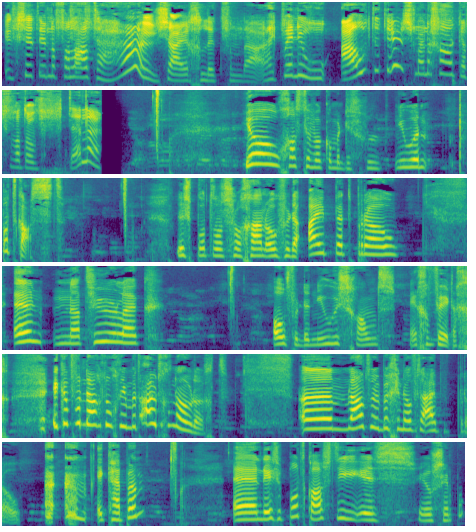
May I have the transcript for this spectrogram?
ik zit in een verlaten huis eigenlijk vandaag. Ik weet niet hoe oud het is, maar daar ga ik even wat over vertellen. Yo gasten, welkom bij deze nieuwe podcast. Deze podcast zal gaan over de iPad Pro. En natuurlijk over de nieuwe schans 49. Ik heb vandaag nog niemand uitgenodigd. Ehm, laten we beginnen over de iPad Pro. ik heb hem. En deze podcast die is heel simpel.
